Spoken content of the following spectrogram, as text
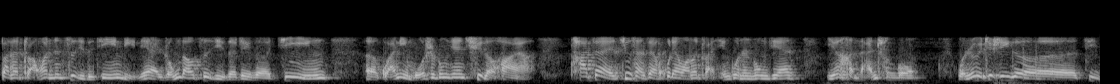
把它转换成自己的经营理念，融到自己的这个经营呃管理模式中间去的话呀，他在就算在互联网的转型过程中间也很难成功。我认为这是一个最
